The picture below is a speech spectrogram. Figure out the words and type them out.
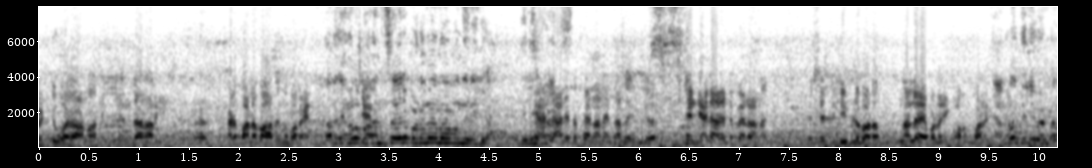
പെട്ടുപോയതാണോ അല്ലെങ്കിൽ എന്താണെന്ന് അറിയില്ല. അവിടെ പല ഭാഗത്തുനിന്ന് പറയുന്നത്. ഞാൻ ലാലേട്ട ഫാനാണ് എന്നാലും എനിക്ക് ഞാൻ ലാലേട്ട ഫാനാണ് പക്ഷേ ദിലീപിന്റെ പടം നല്ല പടമായി ഉറപ്പാണ്. ദിലീപിന്റെ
